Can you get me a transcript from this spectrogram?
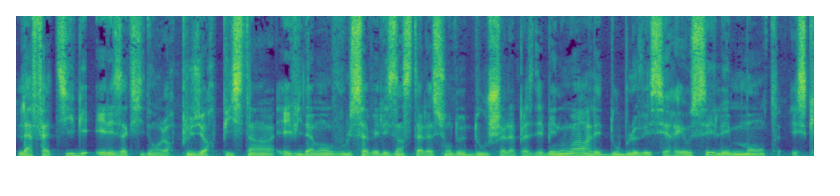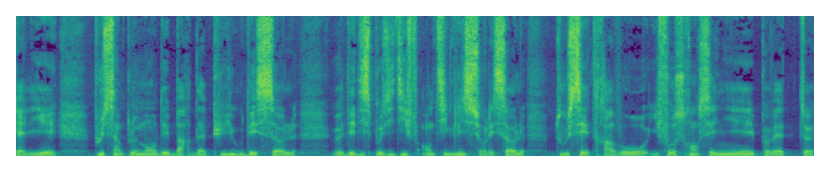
la fatigue et les accidents. Alors plusieurs pistes, hein. évidemment, vous le savez, les installations de douche à la place des baignoires, les WC rehaussés, les montes escaliers, plus simplement des barres d'appui ou des sols, euh, des dispositifs anti-glisse sur les sols. Tous ces travaux, il faut se renseigner, peuvent être, euh,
